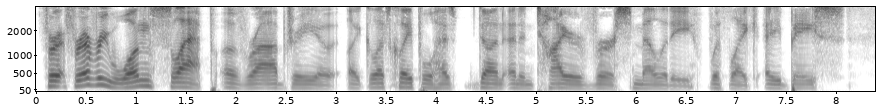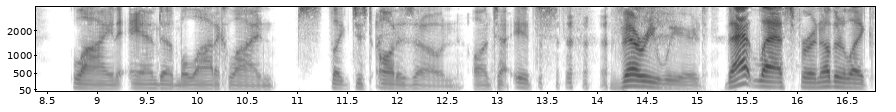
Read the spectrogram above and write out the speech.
for for every one slap of Rob Trujillo, like Les Claypool has done an entire verse melody with like a bass line and a melodic line like just on his own on top. It's very weird. That lasts for another like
